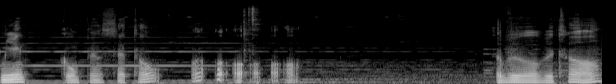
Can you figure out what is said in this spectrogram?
miękką pensetą. O, o, o, o, o. To byłoby to.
